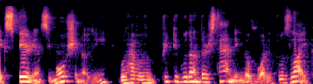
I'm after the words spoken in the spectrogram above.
experience emotionally will have a pretty good understanding of what it was like.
